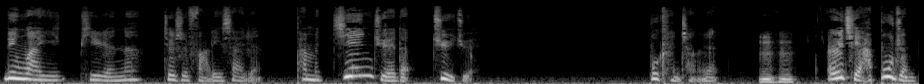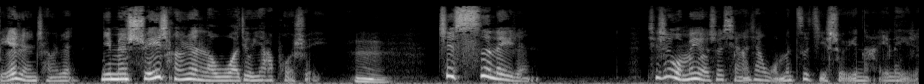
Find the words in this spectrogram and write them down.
另外一批人呢，就是法利赛人，他们坚决的拒绝，不肯承认，嗯哼，而且还不准别人承认。你们谁承认了，我就压迫谁。嗯这四类人，其实我们有时候想想，我们自己属于哪一类人？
